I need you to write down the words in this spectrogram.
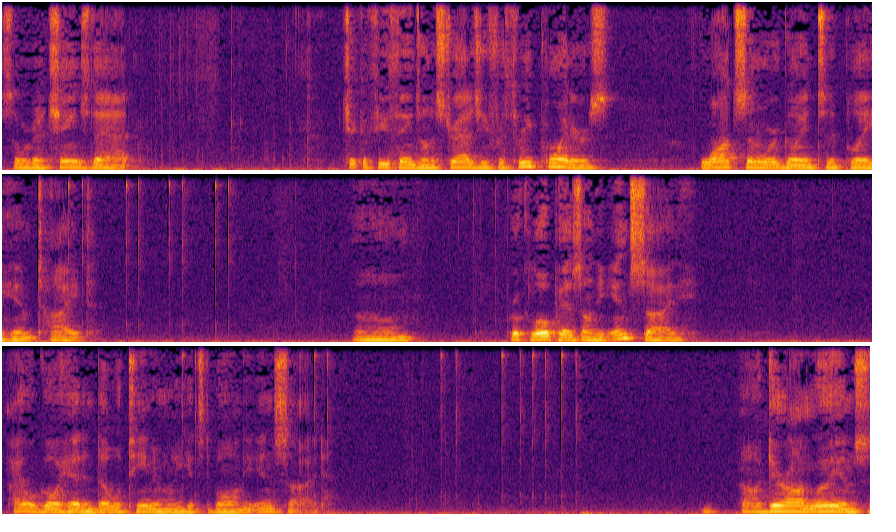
So we're going to change that. Check a few things on the strategy. For three pointers, Watson, we're going to play him tight. Um, Brooke Lopez on the inside. I will go ahead and double team him when he gets the ball on the inside. Uh, Deron Williams,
